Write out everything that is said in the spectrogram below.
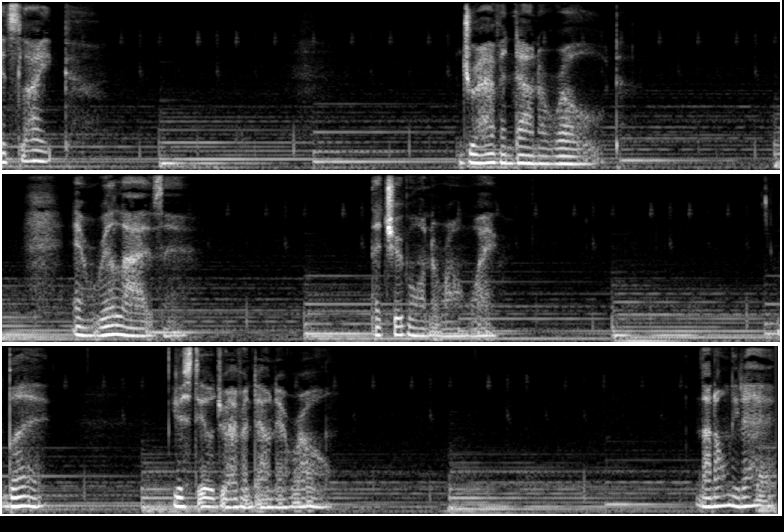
It's like driving down a road and realizing that you're going the wrong way. But you're still driving down that road. Not only that,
